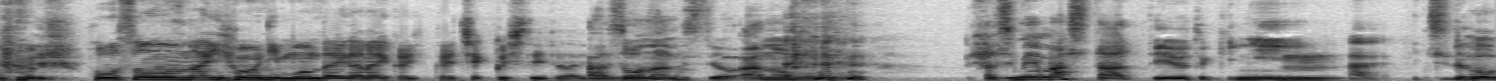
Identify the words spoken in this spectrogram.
放送の内容に問題がないか一回チェックしていただいて。あ、そうなんですすよ。あの、始めましたっていう時に、うん。はい。一度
